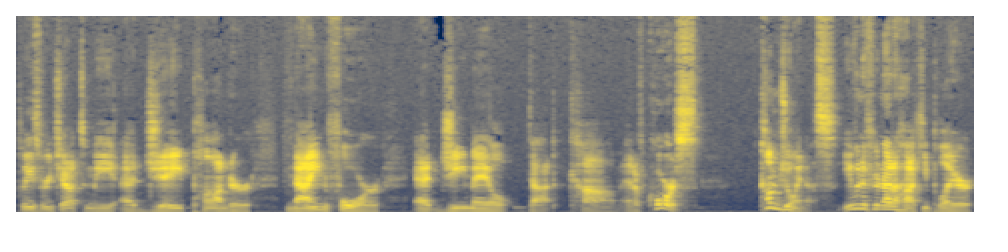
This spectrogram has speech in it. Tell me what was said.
Please reach out to me at jponder94 at gmail.com. And of course, come join us. Even if you're not a hockey player,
